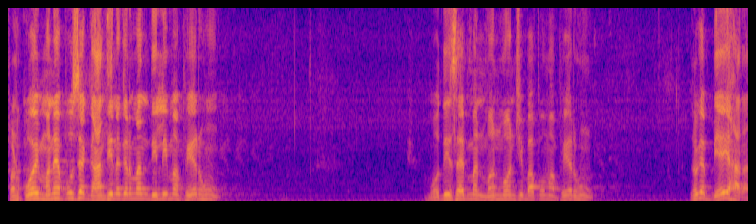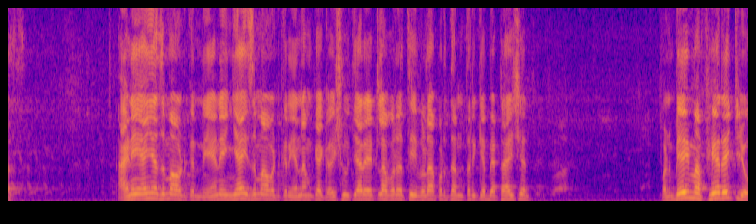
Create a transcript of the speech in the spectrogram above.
પણ કોઈ મને પૂછે, ગાંધીનગરમાં દિલ્હીમાં ફેર હું? મોદી સાહેબમાં મનમોહનસિંહ બાપુમાં ફેર હું? જોકે બે હારા છે. અહીંયા જમાવટ કરી એણે અહીંયા જમાવટ કરી. એનામાં કંઈક હશું ત્યારે એટલા વર્ષથી વડાપ્રધાન તરીકે બેઠા છે ને? પણ બેયમાં ફેર એટલો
